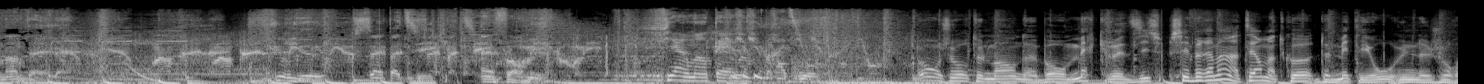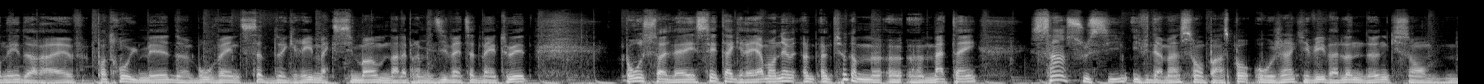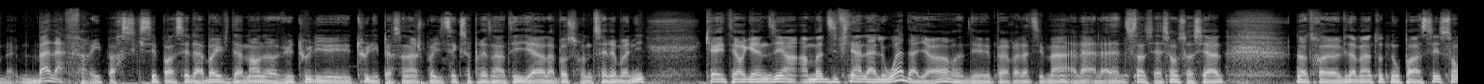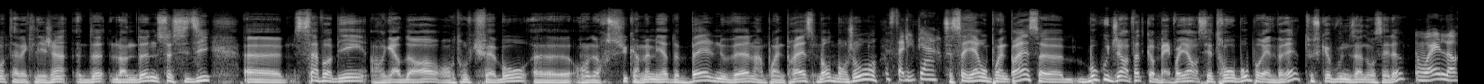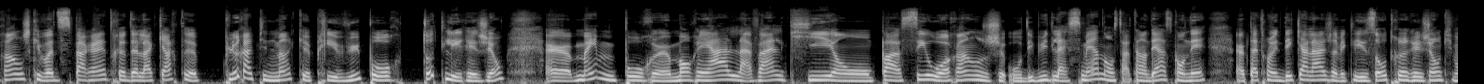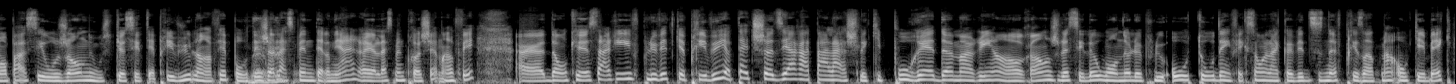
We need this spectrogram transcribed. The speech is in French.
Nantel. Curieux, sympathique, informé. Pierre Nantel. Cube Radio. Bonjour tout le monde, un beau mercredi. C'est vraiment en termes en tout cas de météo, une journée de rêve. Pas trop humide, un beau 27 degrés maximum dans l'après-midi, 27-28. Beau soleil, c'est agréable. On est un, un peu comme un, un matin sans souci, évidemment, si on pense pas aux gens qui vivent à London, qui sont balafrés par ce qui s'est passé là-bas. Évidemment, on a vu tous les tous les personnages politiques se présenter hier là-bas sur une cérémonie qui a été organisée en, modifiant la loi d'ailleurs, relativement à la, à la distanciation sociale. Notre évidemment, tous nos passés sont avec les gens de London. Ceci dit, euh, ça va bien. On regarde dehors, on trouve qu'il fait beau. Euh, on a reçu quand même hier de belles nouvelles en point de presse. Bon, bonjour. Salut Pierre. C'est ça hier au point de presse. Euh, beaucoup de gens en fait comme ben voyons, c'est trop beau pour être vrai. Tout ce que vous nous annoncez là. Ouais, l'orange qui va disparaître de la carte plus rapidement que prévu pour toutes les régions, euh, même pour euh, Montréal, Laval, qui ont passé au orange au début de la semaine. On s'attendait à ce qu'on ait euh, peut-être un décalage avec les autres régions qui vont passer au jaune ou ce que c'était prévu là en fait pour ben déjà la semaine dernière, la semaine prochaine en fait. donc ça arrive plus vite que prévu. Il y a peut-être Chaudière-Appalaches qui pourrait demeurer en orange. C'est là où on a le plus haut taux d'infection à la COVID-19 présentement au Québec.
